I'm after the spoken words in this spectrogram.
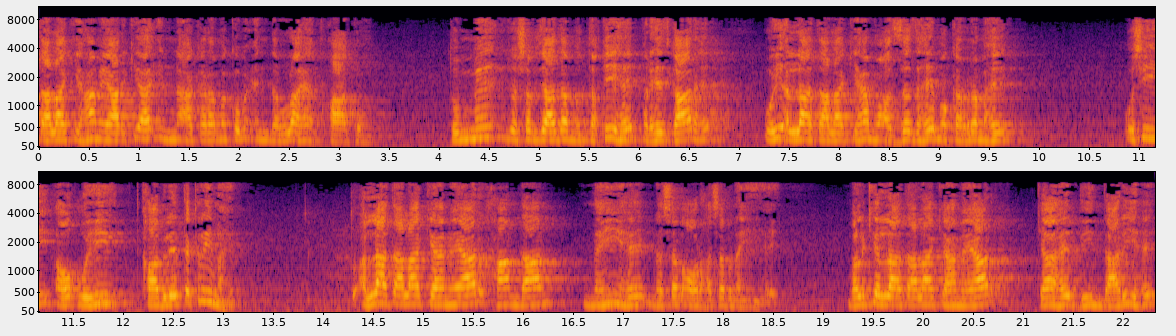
تعالیٰ کے یہاں معیار کیا ان اکرمکم ان اللہ اطقاکم تم میں جو سب زیادہ متقی ہے، پرہیزگار ہے، وہی اللہ تعالیٰ کے یہاں معزز ہے، مکرم ہے۔ اسی اور وہی قابل تکریم ہے۔ تو اللہ تعالیٰ کے یہاں معیار خاندان نہیں ہے، نصب اور حسب نہیں ہے۔ بلکہ اللہ تعالیٰ کے یہاں معیار کیا ہے؟ دینداری ہے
